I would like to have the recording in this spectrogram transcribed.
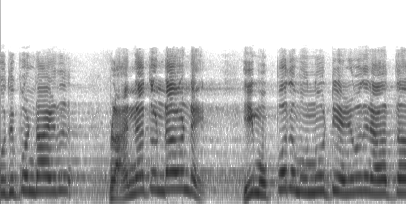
കുതിപ്പുണ്ടായത്? പ്ലാനിനകത്ത് ഉണ്ടാവണ്ടേ ഈ മുപ്പത് മുന്നൂറ്റി എഴുപതിനകത്ത്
